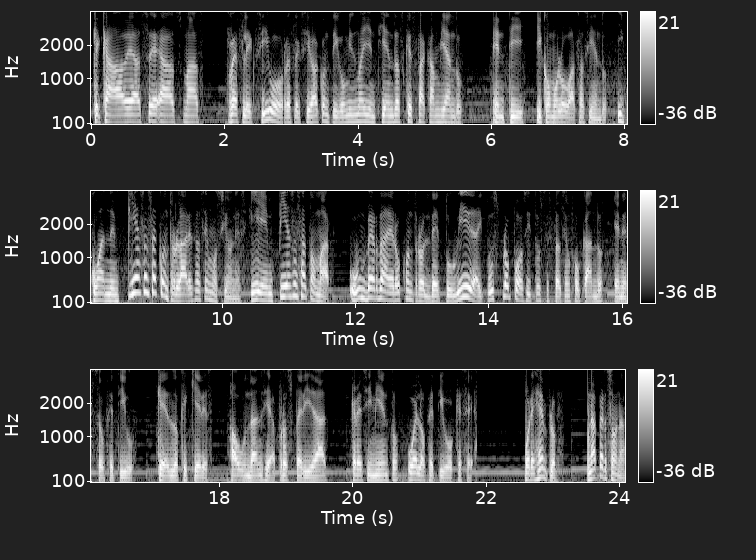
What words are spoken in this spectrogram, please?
que cada vez seas más reflexivo o reflexiva contigo misma y entiendas que está cambiando en ti y cómo lo vas haciendo. Y cuando empiezas a controlar esas emociones y empiezas a tomar un verdadero control de tu vida y tus propósitos, te estás enfocando en este objetivo. ¿Qué es lo que quieres? Abundancia, prosperidad, crecimiento o el objetivo que sea. Por ejemplo, una persona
